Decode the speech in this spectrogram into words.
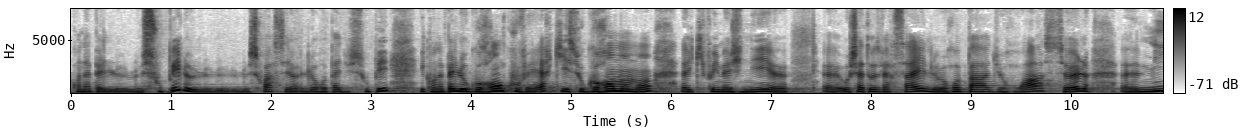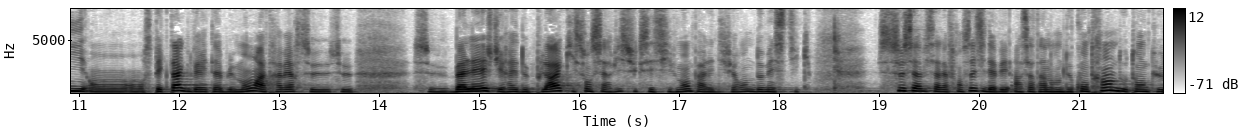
qu'on appelle le, souper. Le, soir, c'est le repas du souper et qu'on appelle le grand couvert, qui est ce grand moment qu'il faut imaginer au château de Versailles, le repas du roi seul, mis en, spectacle véritablement à travers ce ce balai, je dirais, de plats qui sont servis successivement par les différentes domestiques. Ce service à la française, il avait un certain nombre de contraintes, d'autant que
